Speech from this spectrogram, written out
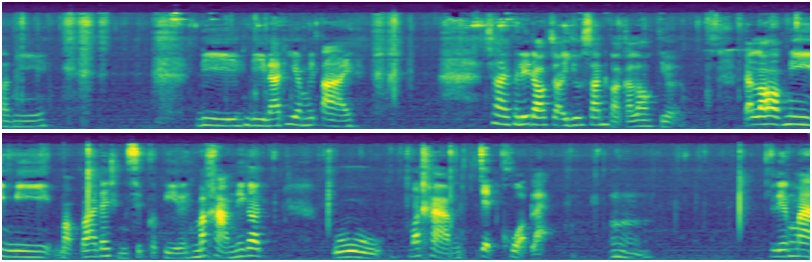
ตอนนี้ ดีดีนะที่ยังไม่ตาย ใช่พลีด็อกจะอายุสั้นกว่ากระลอกเยอะกระลอกนี่มีบอกว่าได้ถึงสิบกว่าปีเลยมะขามนี่ก็อู้มะขามเจ็ดขวบแหละ อืม เลี้ยงมา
